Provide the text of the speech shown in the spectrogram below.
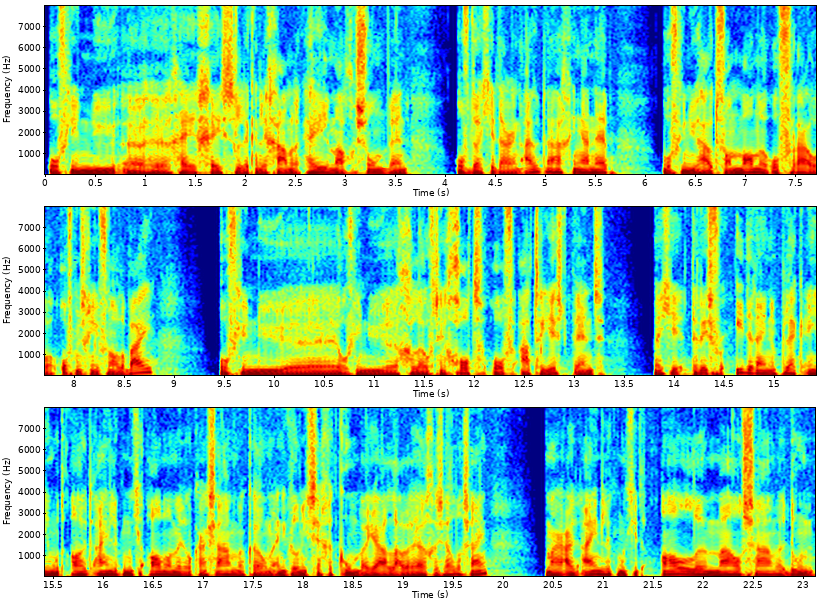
Of je nu eh, ge- geestelijk en lichamelijk helemaal gezond bent. Of dat je daar een uitdaging aan hebt. Of je nu houdt van mannen of vrouwen. Of misschien van allebei. Of je nu, eh, of je nu gelooft in God of atheïst bent. Weet je, er is voor iedereen een plek. En je moet uiteindelijk moet je allemaal met elkaar samenkomen. En ik wil niet zeggen kumbaya, laten we heel gezellig zijn. Maar uiteindelijk moet je het allemaal samen doen.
